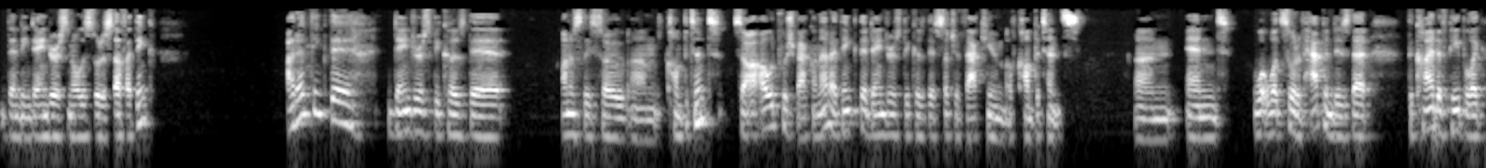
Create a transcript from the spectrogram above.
them being dangerous and all this sort of stuff, I think, I don't think they're dangerous because they're honestly so um, competent. So I, I, would push back on that. I think they're dangerous because there's such a vacuum of competence. Um, and what what sort of happened is that the kind of people like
